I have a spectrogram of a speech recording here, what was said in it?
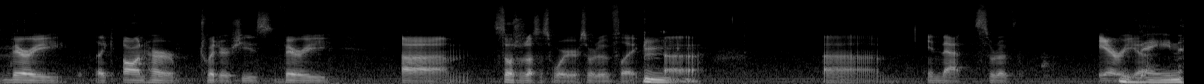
very like on her Twitter, she's very um, social justice warrior, sort of like Mm. uh, um, in that sort of area. Vein,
